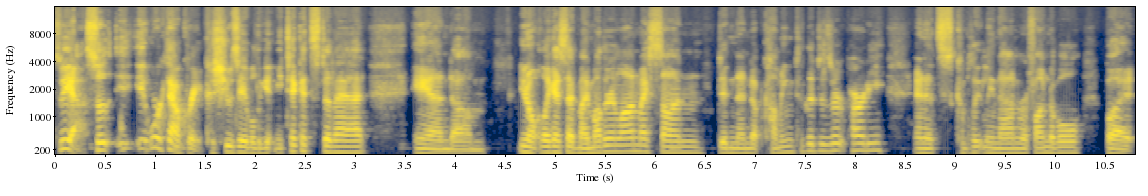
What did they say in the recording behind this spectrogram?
so yeah, so it, it worked out great because she was able to get me tickets to that, and um, you know, like I said, my mother in law and my son didn't end up coming to the dessert party, and it's completely non refundable. But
